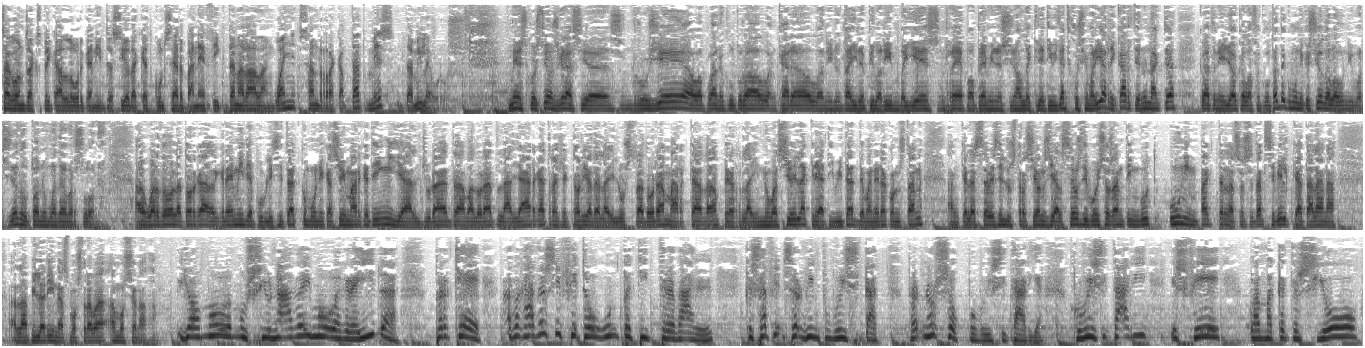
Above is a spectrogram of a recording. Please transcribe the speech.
Segons ha explicat l'organització d'aquest concert benèfic de Nadal enguany, s'han recaptat més de 1.000 euros. Més qüestions, gràcies Roger. A la plana cultural encara la ninotaire Pilarín Vallès rep el Premi Nacional de Creativitat José María Ricard en un acte que va tenir lloc a la Facultat de Comunicació de la Universitat Autònoma de Barcelona. El guardó l'atorga el Gremi de Publicitat, Comunicació i Màrqueting i el jurat ha valorat la llarga trajectòria de la il·lustradora marcada per la innovació i la creativitat de manera constant en què les seves il·lustracions i els seus dibuixos han tingut un impacte en la societat civil catalana. La Pilarina es mostrava emocionada jo molt emocionada i molt agraïda perquè a vegades he fet algun petit treball que s'ha fet servir en publicitat però no sóc publicitària publicitari és fer la maquetació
